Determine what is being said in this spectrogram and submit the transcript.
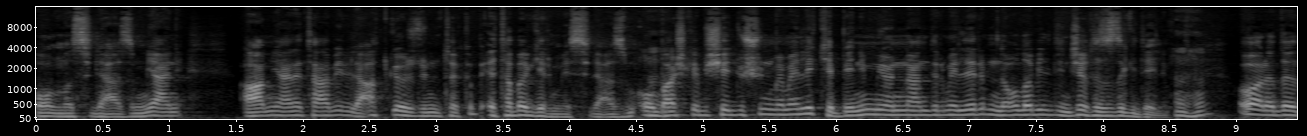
olması lazım. Yani amiyane tabiriyle at gözlüğünü takıp etaba girmesi lazım. O başka bir şey düşünmemeli ki benim yönlendirmelerimle olabildiğince hızlı gidelim. O arada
